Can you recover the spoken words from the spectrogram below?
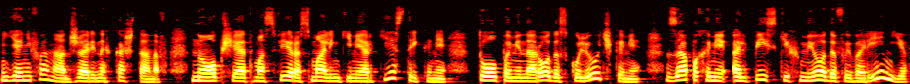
Я не фанат жареных каштанов, но общая атмосфера с маленькими оркестриками, толпами народа с кулечками, запахами альпийских медов и вареньев,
